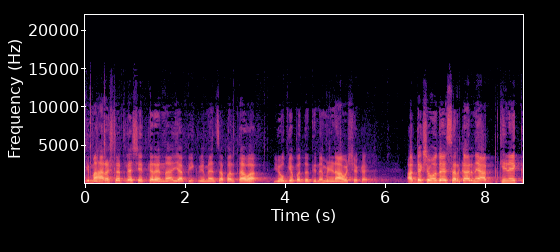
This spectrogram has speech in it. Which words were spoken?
की महाराष्ट्रातल्या शेतकऱ्यांना या पीक विम्याचा परतावा योग्य पद्धतीने मिळणं आवश्यक आहे. अध्यक्ष महोदय सरकारने आणखीन एक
